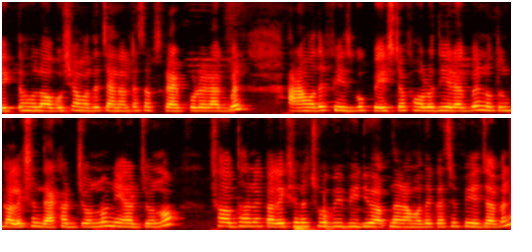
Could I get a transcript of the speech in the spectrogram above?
দেখতে হলে অবশ্যই আমাদের চ্যানেলটা সাবস্ক্রাইব করে রাখবেন। আর আমাদের ফেসবুক পেজটা ফলো দিয়ে রাখবেন নতুন কালেকশন দেখার জন্য, নেয়ার জন্য। সব ধরনের কালেকশনের ছবি ভিডিও আপনারা আমাদের কাছে পেয়ে যাবেন।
